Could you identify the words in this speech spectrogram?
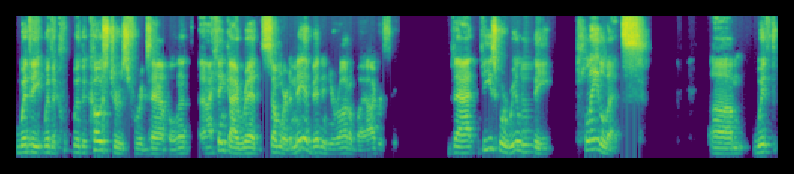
with the with the with the coasters, for example, and I think I read somewhere. It may have been in your autobiography that these were really playlets um, with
